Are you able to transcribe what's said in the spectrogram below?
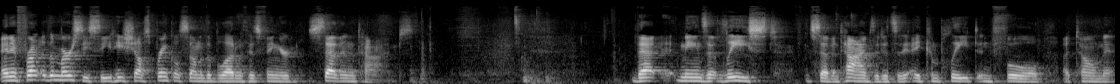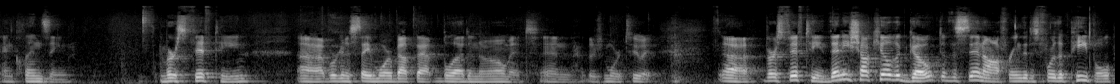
And in front of the mercy seat, he shall sprinkle some of the blood with his finger seven times that means at least seven times that it's a, complete and full atonement and cleansing. Verse 15, uh, we're going to say more about that blood in a moment, and there's more to it. Uh, verse 15 Then he shall kill the goat of the sin offering that is for the people,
